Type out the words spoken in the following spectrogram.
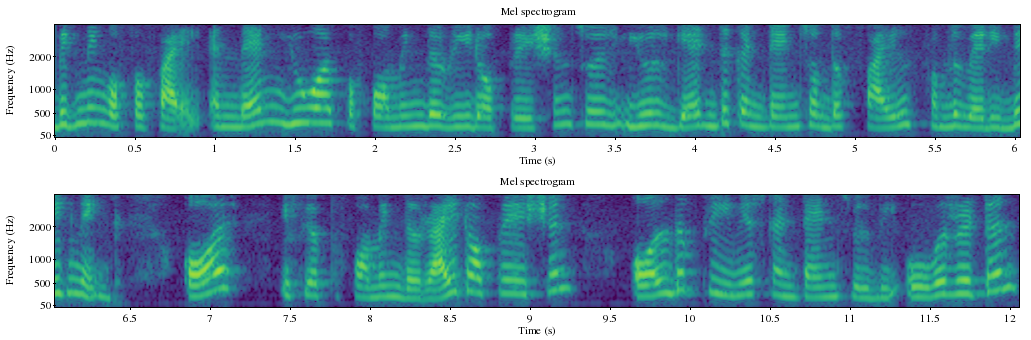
beginning of a file and then you are performing the read operation. So you'll get the contents of the file from the very beginning. Or if you're performing the write operation, all the previous contents will be overwritten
